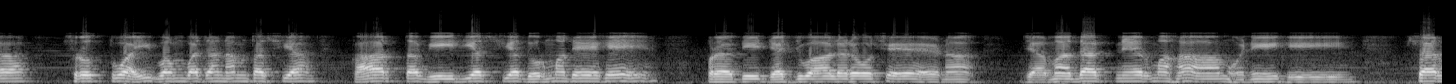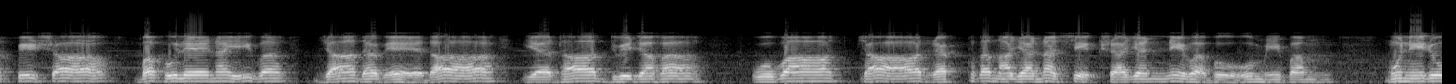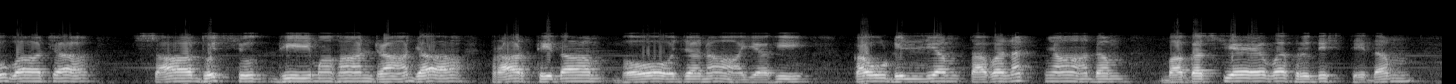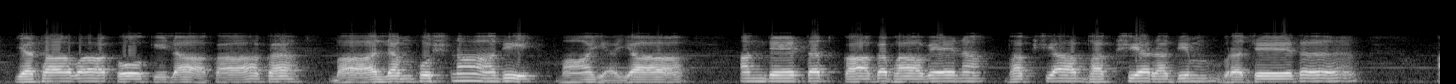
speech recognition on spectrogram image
श्रुत्वैवं वचनं तस्य कार्तवीर्यस्य दुर्मदेः प्रतिजज्वालरोषेण जमदग्निर्महामुनिः सर्पिषा बहुलेनैव जातवेदा यथा द्विजः उवाचारक्तनयनशिक्षयन्निव भूमिपं। मुनिरुवाच साधुशुद्धिमहान् राजा प्रार्थितां भोजनाय हि कौडिल्यं तव न ज्ञातं भगस्येव हृदि स्थितं। यथा वा कोकिलाकाकबालं पुष्णादि मायया अन्ते तत्काकभावेन भक्ष्या भक्ष्यरतिं व्रजेत्।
